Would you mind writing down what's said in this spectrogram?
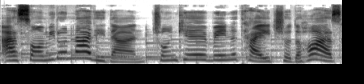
اسامی رو ندیدن چون که بین تایید شده ها از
